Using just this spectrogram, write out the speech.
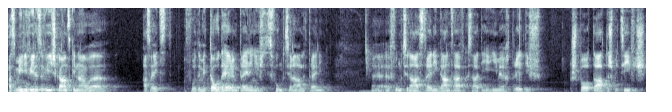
Also meine Philosophie ist ganz genau, äh, also jetzt von der Methode her im Training ist das funktionale Training. Äh, ein funktionales Training, ganz einfach gesagt, ich, ich möchte relativ sportartenspezifisch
